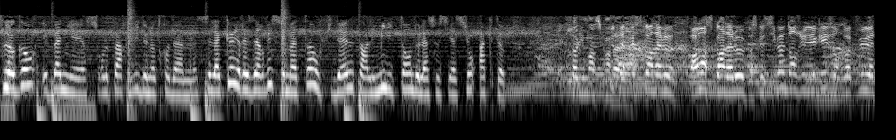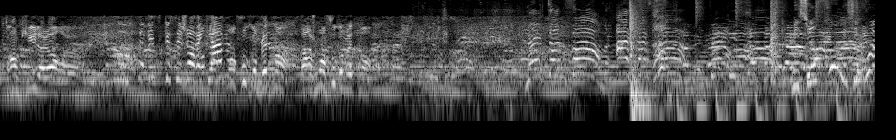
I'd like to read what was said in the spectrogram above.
Slogan et bannière sur le parvis de Notre-Dame. C'est l'accueil réservé ce matin aux fidèles par les militants de l'association ACT UP. Absolument scandaleux. C'est scandaleux, vraiment scandaleux, parce que si même dans une église on ne peut plus être tranquille, alors... Euh... Vous savez ce que ces gens réclament? Je m'en fous complètement, alors je m'en fous complètement. Melton Farm Mais c'est fou, mais c'est quoi?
